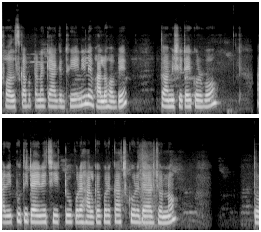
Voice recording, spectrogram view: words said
ফলস কাপড়টা নাকি আগে ধুয়ে নিলে ভালো হবে। তো আমি সেটাই করব। আর এই পুঁতিটা এনেছি একটু উপরে হালকা করে কাজ করে দেওয়ার জন্য। তো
